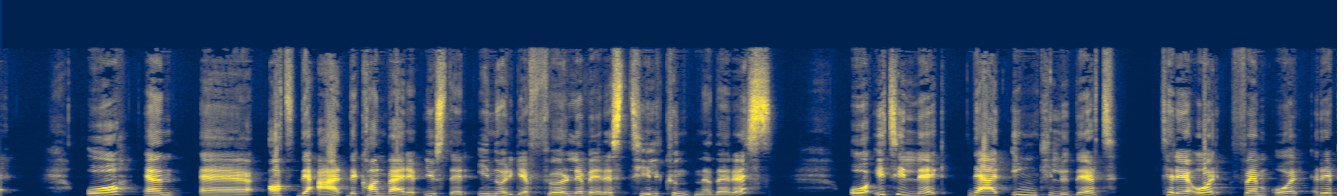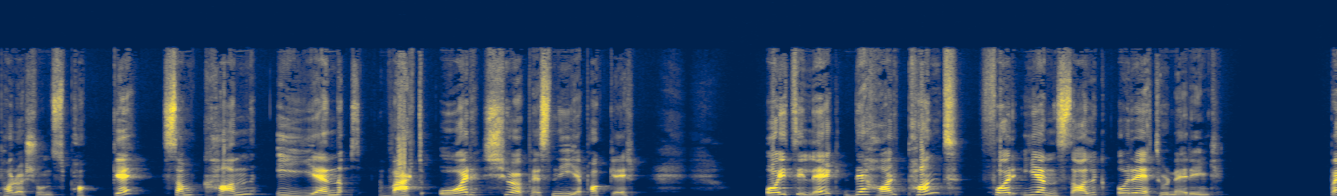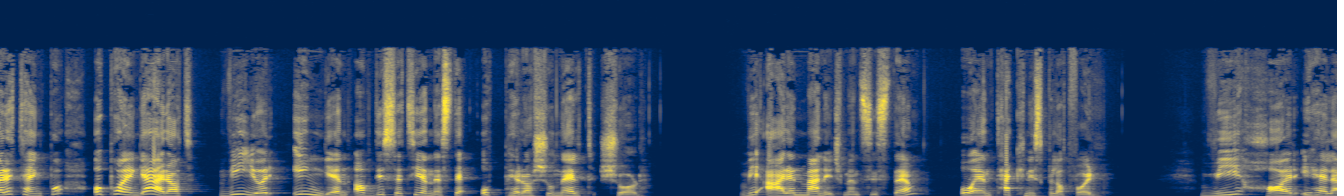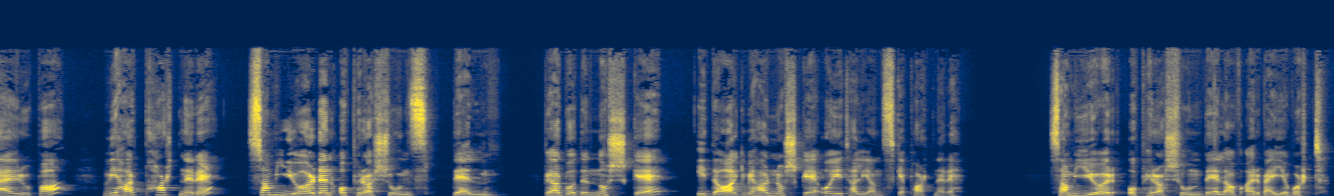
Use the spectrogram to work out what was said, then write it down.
og en eh, at det, er, det, kan være juster i Norge før leveres til kundene deres. Og i tillegg, det er inkludert tre år, fem år reparasjonspakke som kan igjen hvert år kjøpes nye pakker. Og i tillegg, det har pant for gjensalg og returnering. Bare tenk på. Og poenget er at vi gjør ingen av disse tjenestene operasjonelt sjøl. Vi er en managementsystem og en teknisk plattform. Vi har i hele Europa vi har partnere som gjør den operasjonsdelen. Vi har både norske i dag, vi har norske og italienske partnere som gjør operasjondel av arbeidet vårt.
